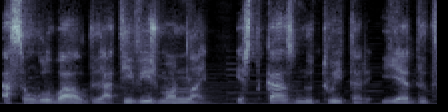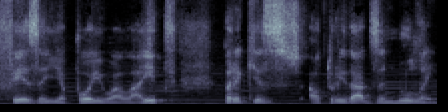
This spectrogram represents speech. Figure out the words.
ação global de ativismo online. Este caso no Twitter e é de defesa e apoio à LAIT para que as autoridades anulem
